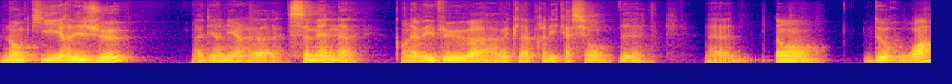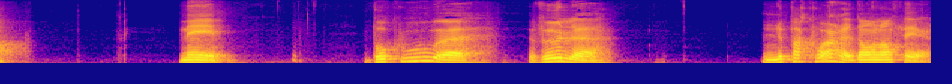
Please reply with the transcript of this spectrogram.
l'homme qui est religieux, la dernière euh, semaine qu'on avait vu euh, avec la prédication de, euh, dans Deux Rois. Mais beaucoup veulent ne pas croire dans l'enfer,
